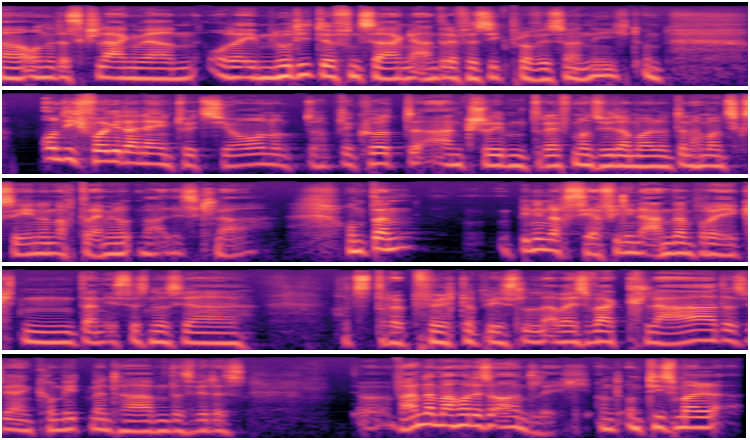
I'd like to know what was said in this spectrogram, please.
äh, ohne dass geschlagen werden. Oder eben nur die dürfen sagen, andere Physikprofessoren nicht. Und, und ich folge deiner Intuition und habe den Kurt angeschrieben, treffen wir uns wieder mal und dann haben wir uns gesehen und nach drei Minuten war alles klar. Und dann bin ich noch sehr viel in anderen Projekten, dann ist es nur sehr, hat es tröpfelt ein bisschen, aber es war klar, dass wir ein Commitment haben, dass wir das Wann, dann machen wir das ordentlich. Und, und diesmal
